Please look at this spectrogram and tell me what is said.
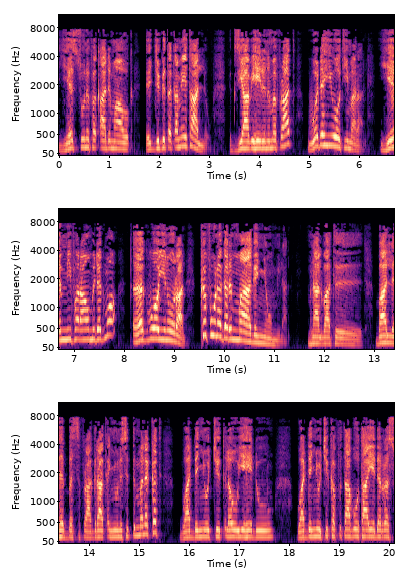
የእሱን ፈቃድ ማወቅ እጅግ ጠቀሜታ አለው። እግዚአብሔርን መፍራት ወደ ሕይወት ይመራል። የሚፈራውም ደግሞ ጠግቦ ይኖራል ክፉ ነገርም አያገኘውም ይላል። ምናልባት ባለህበት ስፍራ ግራ ቀኙን ስትመለከት ጓደኞች ጥለው የሄዱ ጓደኞች ከፍታ ቦታ የደረሱ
